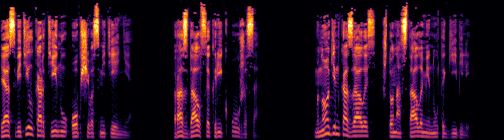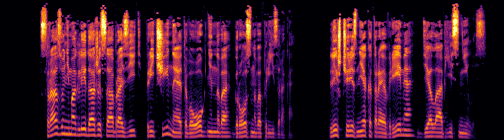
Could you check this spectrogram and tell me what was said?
и осветил картину общего смятения. Раздался крик ужаса. Многим казалось, что настала минута гибели сразу не могли даже сообразить причины этого огненного грозного призрака. Лишь через некоторое время дело объяснилось.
